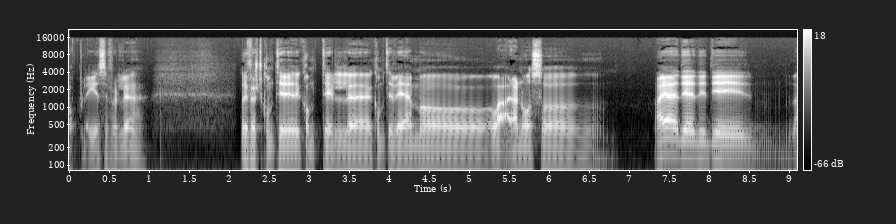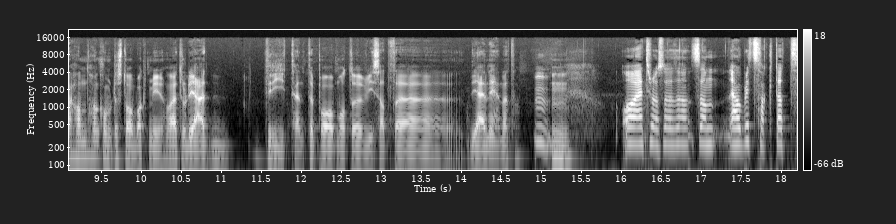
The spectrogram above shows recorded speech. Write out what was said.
opplegget, selvfølgelig. Når de først kom til, kom til, eh, kom til VM og, og er der nå, så Nei, de, de, de, han, han kommer til å stå bak mye, og jeg tror de er drithente på å på en måte vise at eh, de er en enhet. Da. Mm. Og jeg tror også sånn, sånn Det har blitt sagt at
